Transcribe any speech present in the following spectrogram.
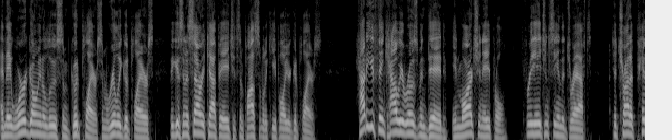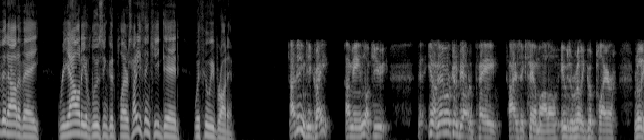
and they were going to lose some good players, some really good players, because in a salary cap age, it's impossible to keep all your good players. How do you think Howie Roseman did in March and April, free agency and the draft, to try to pivot out of a reality of losing good players? How do you think he did with who he brought in? I think he did great. I mean, look, you you know, they weren't going to be able to pay Isaac Seumalo. He was a really good player, really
